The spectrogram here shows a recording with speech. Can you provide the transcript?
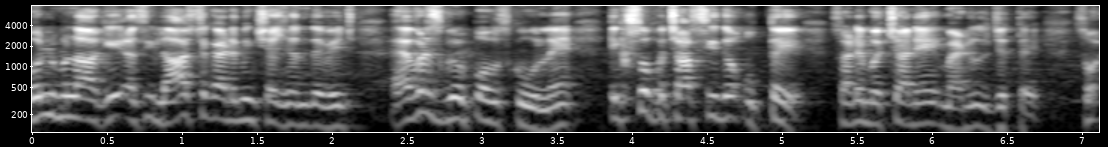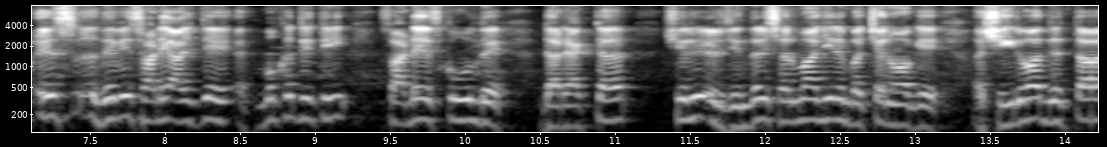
ਕੁੱਲ ਮਿਲਾ ਕੇ ਅਸੀਂ ਲਾਸਟ ਅਕੈਡਮਿਕ ਸੈਸ਼ਨ ਦੇ ਵਿੱਚ ਐਵਰੈਸਟ ਗਰੁੱਪ ਆਫ ਸਕੂਲ ਨੇ 185 ਦੇ ਉੱਤੇ ਸਾਡੇ ਬੱਚਿਆਂ ਨੇ ਮੈਡਲ ਜਿੱਤੇ। ਸੋ ਇਸ ਦੇ ਵਿੱਚ ਸਾਡੇ ਅੱਜ ਦੇ ਮੁੱਖ ਅਤਿਥੀ ਸਾਡੇ ਸਕੂਲ ਦੇ ਡਾਇਰੈਕਟਰ ਸ਼੍ਰੀ ਰਜਿੰਦਰ ਸ਼ਰਮਾ ਜੀ ਨੇ ਬੱਚਿਆਂ ਨੂੰ ਅੱਗੇ ਅਸ਼ੀਰਵਾਦ ਦਿੱਤਾ।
